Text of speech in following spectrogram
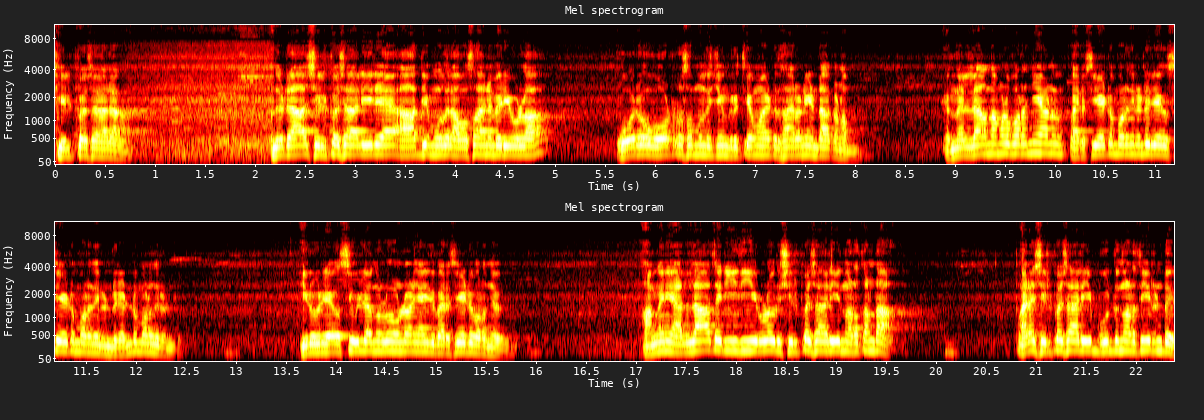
ശില്പശാല. എന്നിട്ട് ആ ശില്പശാലയിലെ ആദ്യം മുതൽ അവസാനം വരെയുള്ള ഓരോ വോട്ടറെ സംബന്ധിച്ചും കൃത്യമായിട്ട് ധാരണയുണ്ടാക്കണം. എന്നെല്ലാം നമ്മൾ പറഞ്ഞാണ്. പരസ്യമായിട്ടും പറഞ്ഞിട്ടുണ്ട് രഹസ്യമായിട്ടും പറഞ്ഞിട്ടുണ്ട് രണ്ടും പറഞ്ഞിട്ടുണ്ട്. ഇതിലൊരു രഹസ്യമില്ല എന്നുള്ളതുകൊണ്ടാണ് ഞാൻ ഇത് പരസ്യമായിട്ട് പറഞ്ഞത്. അങ്ങനെ അല്ലാത്ത രീതിയിലുള്ള ഒരു ശില്പശാലയും നടത്തണ്ട. പല ശില്പശാലയും വീണ്ടും നടത്തിയിട്ടുണ്ട്.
